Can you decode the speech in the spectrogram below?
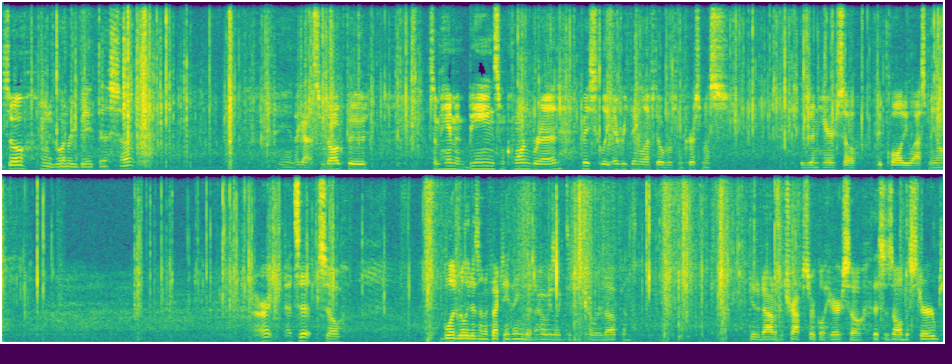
So I'm gonna go and rebait this up. And I got some dog food some ham and beans, some cornbread, basically everything left over from Christmas is in here, so good quality last meal. All right, that's it. So blood really doesn't affect anything, but I always like to just cover it up and get it out of the trap circle here. So this is all disturbed.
